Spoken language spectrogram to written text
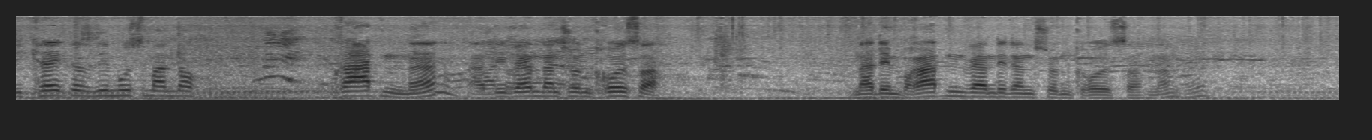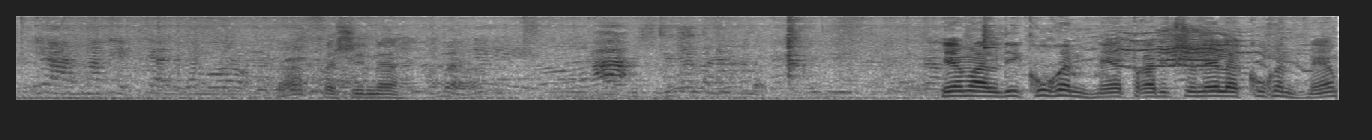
Die Crackers, die muss man noch braten, ne? Ah, Die werden dann schon größer. Nach dem Braten werden die dann schon größer, ne? Ja, verschiedene. Hier mal die Kuchen, ja, traditionelle Kuchen, ja?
